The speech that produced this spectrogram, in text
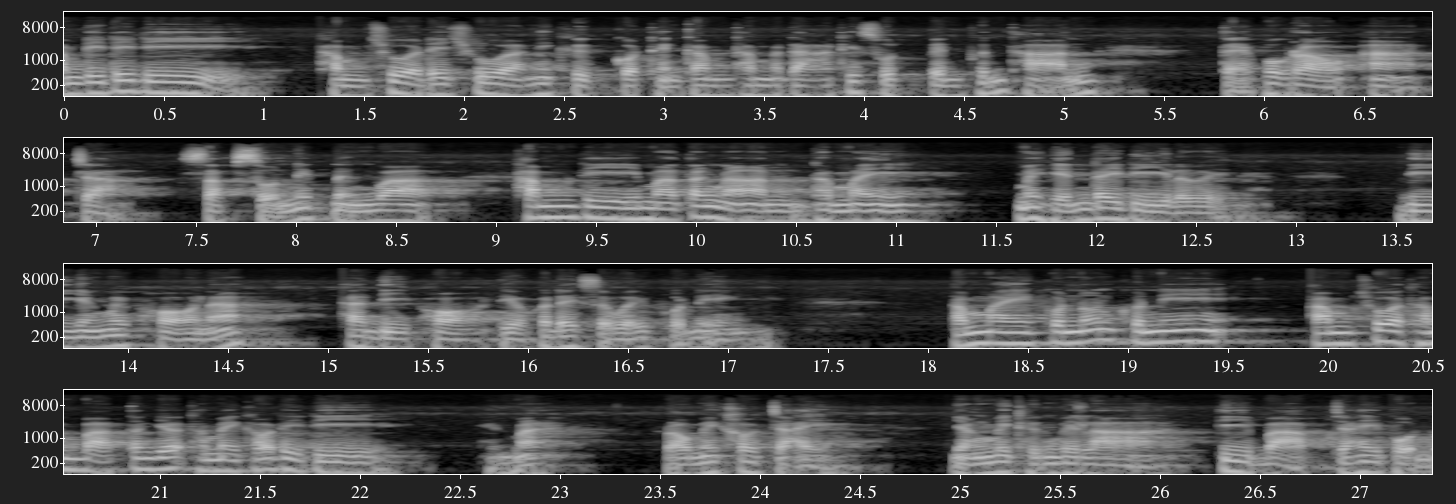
ทำดีได้ดีทำชั่วได้ชั่ว นี่คือกฎแห่งกรรมธรรมดาที่สุดเป็นพื้นฐาน แต่พวกเราอาจจะสับสนนิดนึงว่าทำดีมาตั้งนานทำไมไม่เห็นได้ดีเลย ดียังไม่พอนะ ถ้าดีพอเดี๋ยวก็ได้เสวยผลเองทำไมคนโน้นคนนี้ทำชั่วทำบาปตั้งเยอะทำไมเขาได้ดี เห็นไหมเราไม่เข้าใจ ยังไม่ถึงเวลาที่บาปจะให้ผล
